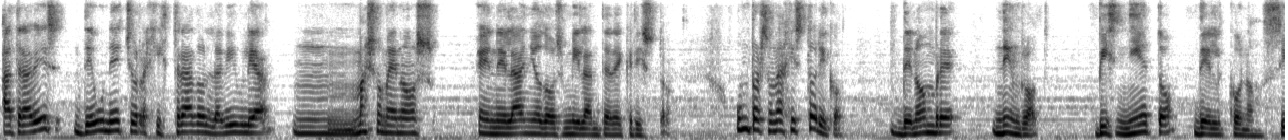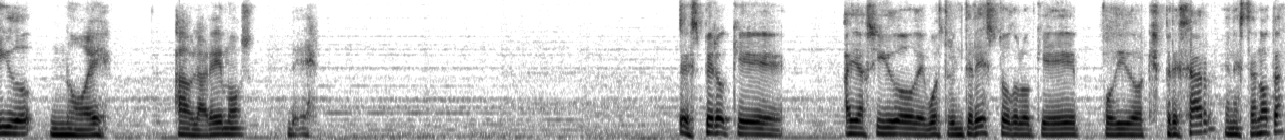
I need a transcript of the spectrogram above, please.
a través de un hecho registrado en la Biblia mm, más o menos en el año 2000 a.C. Un personaje histórico de nombre Nimrod, bisnieto del conocido Noé. Hablaremos de él. Espero que haya sido de vuestro interés todo lo que he podido expresar en esta nota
